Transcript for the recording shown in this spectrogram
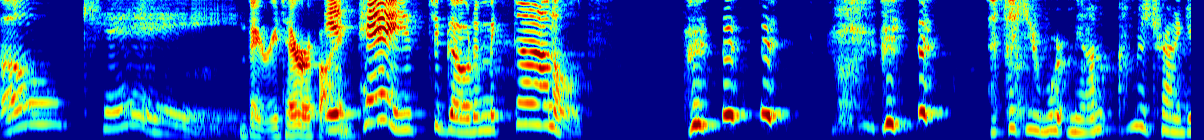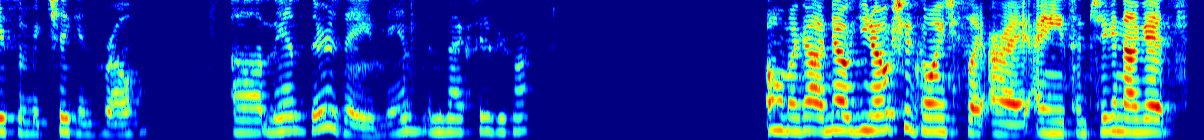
Okay. Very terrifying. It pays to go to McDonald's. That's like your work, man. I'm, I'm just trying to get some McChickens, bro. Uh, ma'am, there's a man in the backseat of your car. Oh my god, no, you know she's going, she's like, all right, I need some chicken nuggets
